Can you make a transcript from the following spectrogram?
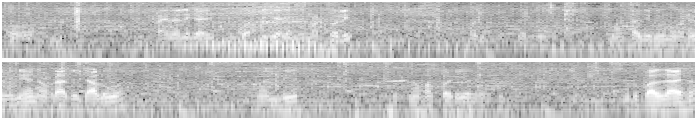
તો ફાઇનલી ગઈ પહોંચી જાય છે મરતોલી માતાજીની મોડેવીની નવરાત્રિ ચાલુ હોય મંદિર નવા પડીએ સુરપાલ જાય છે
